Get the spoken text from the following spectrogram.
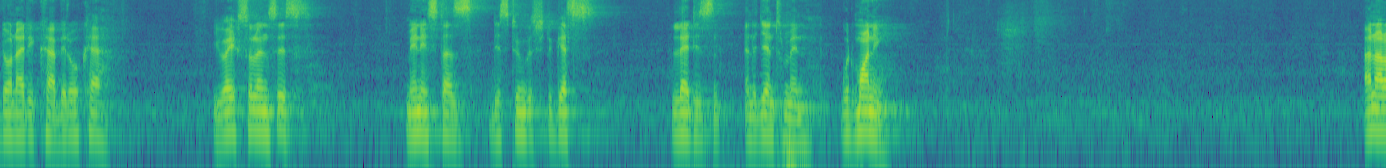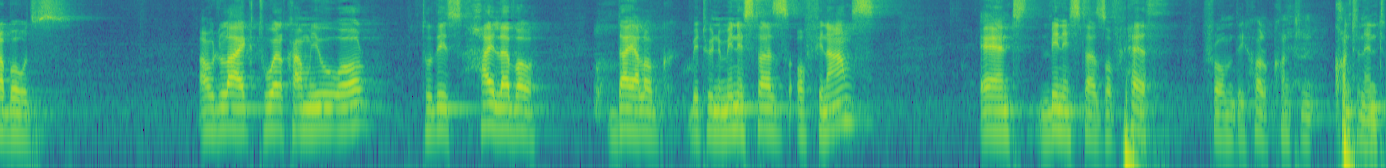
Donald Kaberuka, Your Excellencies, Ministers, distinguished guests, ladies and gentlemen, good morning. Honorables, I would like to welcome you all to this high-level dialogue between ministers of finance and ministers of health from the whole continent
